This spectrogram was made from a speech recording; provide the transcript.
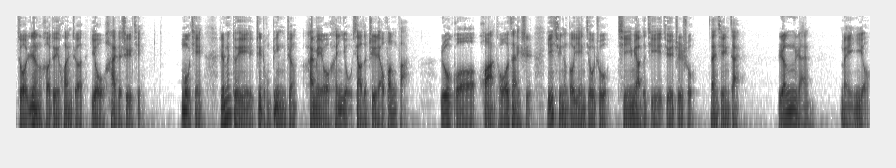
做任何对患者有害的事情。目前，人们对这种病症还没有很有效的治疗方法。如果华佗在世，也许能够研究出奇妙的解决之术，但现在仍然没有。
